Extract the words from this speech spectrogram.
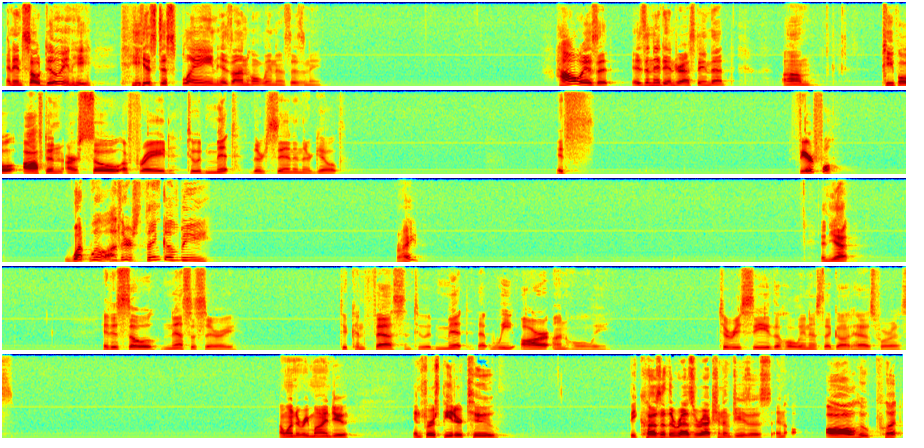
And in so doing, he, he is displaying his unholiness, isn't he? How is it isn't it interesting that um, people often are so afraid to admit their sin and their guilt? It's fearful. What will others think of me? Right? And yet, it is so necessary to confess and to admit that we are unholy to receive the holiness that God has for us. I want to remind you in 1 Peter 2 because of the resurrection of Jesus and all who put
